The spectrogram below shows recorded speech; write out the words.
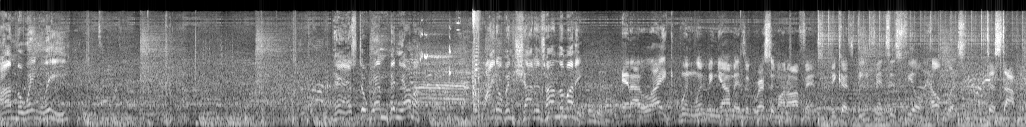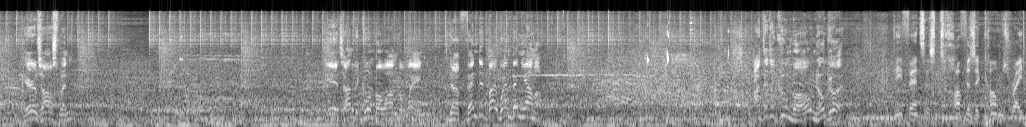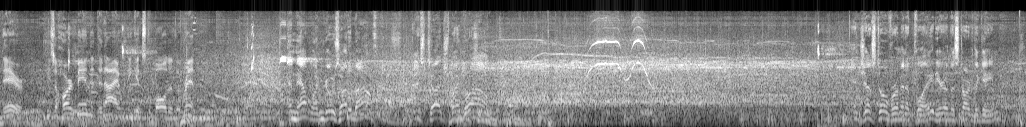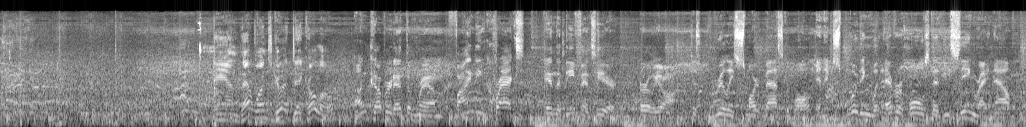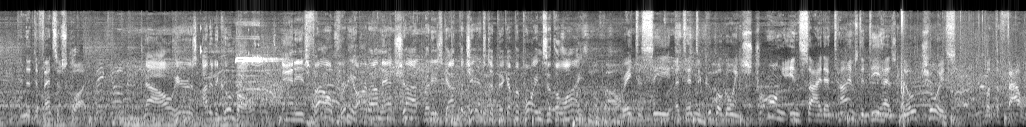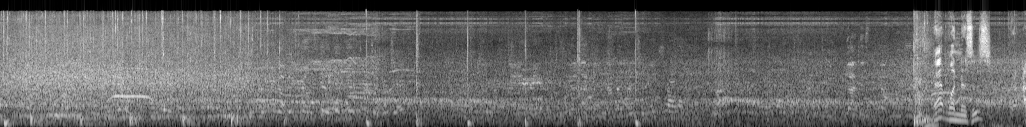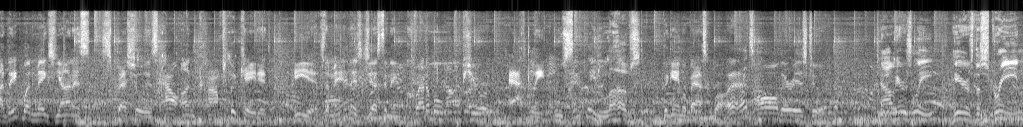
On the wing, Lee. Pass to Wembanyama. Wide open shot is on the money. And I like when Wembanyama is aggressive on offense because defenses feel helpless to stop him. Here's Osman. It's Antetokounmpo on the wing. Defended by Wembanyama. Antetokounmpo, no good. The Defense as tough as it comes right there. He's a hard man to deny when he gets the ball to the rim. And that one goes out of bounds. Nice touch by Brown. And just over a minute played here in the start of the game. And that one's good. De Colo Uncovered at the rim, finding cracks in the defense here early on. Just really smart basketball and exploiting whatever holes that he's seeing right now in the defensive squad. Now here's Antetokounmpo, and he's fouled pretty hard on that shot, but he's got the chance to pick up the points at the line. Great to see Antetokounmpo going strong inside. At times, the D has no choice but to foul him. That one misses. I think what makes Giannis special is how uncomplicated he is. The man is just an incredible, pure athlete who simply loves the game of basketball. That's all there is to it. Now here's Lee. Here's the screen.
